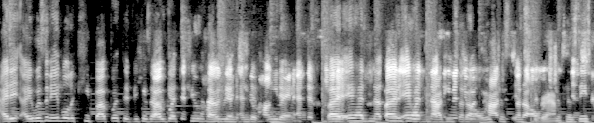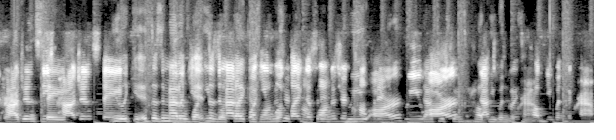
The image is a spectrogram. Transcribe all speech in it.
I didn't I wasn't able to keep up with it because I would get too hungry and end up eating. But it had nothing But to do with pageants at do all. It was just pageants at all. It was Instagram. Because these pageants, These they you, like it doesn't matter like, what you look like as long as you're like, as long confident as you're who you are. Who you that's are, going to help you win what's the going to help you win the crown.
